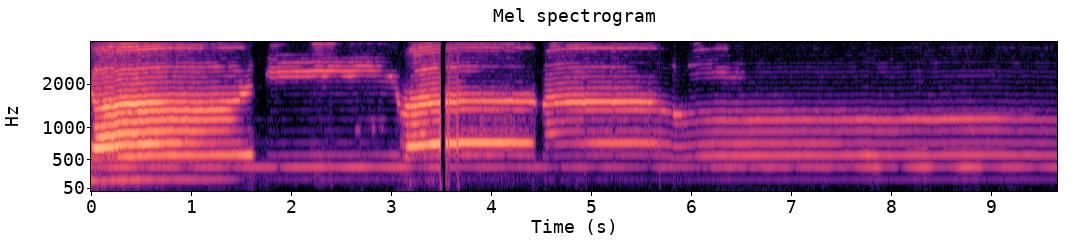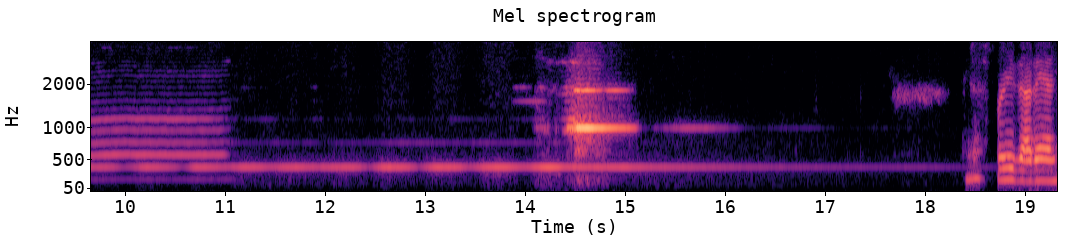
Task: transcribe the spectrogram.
Just breathe that in.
